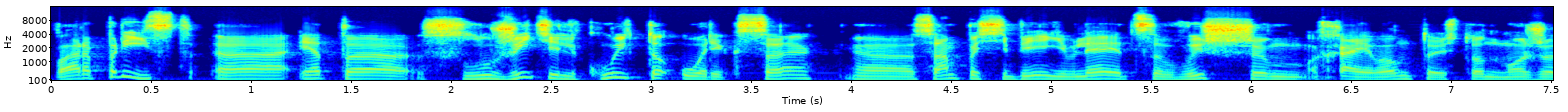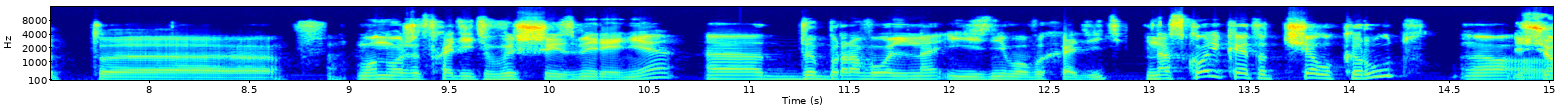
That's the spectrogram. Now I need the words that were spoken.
Варприст э, — это служитель культа Орикса. Э, сам по себе является высшим хайвом, то есть он может, э, он может входить в высшие измерения э, добровольно и из него выходить. Насколько этот чел крут? Э, еще,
